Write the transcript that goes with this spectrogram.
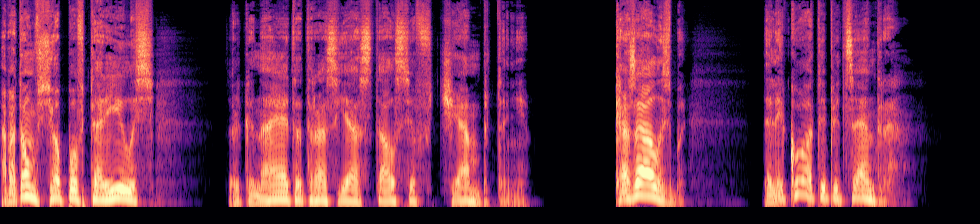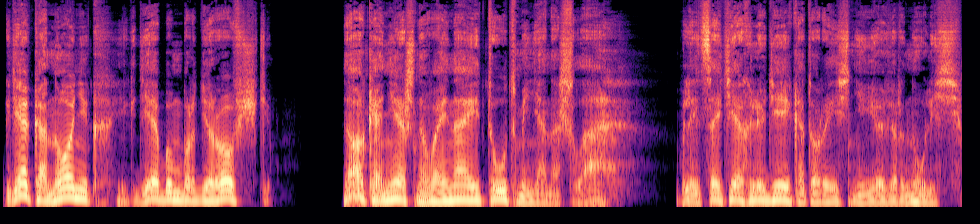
А потом все повторилось — только на этот раз я остался в Чемптоне. Казалось бы, далеко от эпицентра. Где каноник и где бомбардировщики? Но, конечно, война и тут меня нашла. В лице тех людей, которые с нее вернулись.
